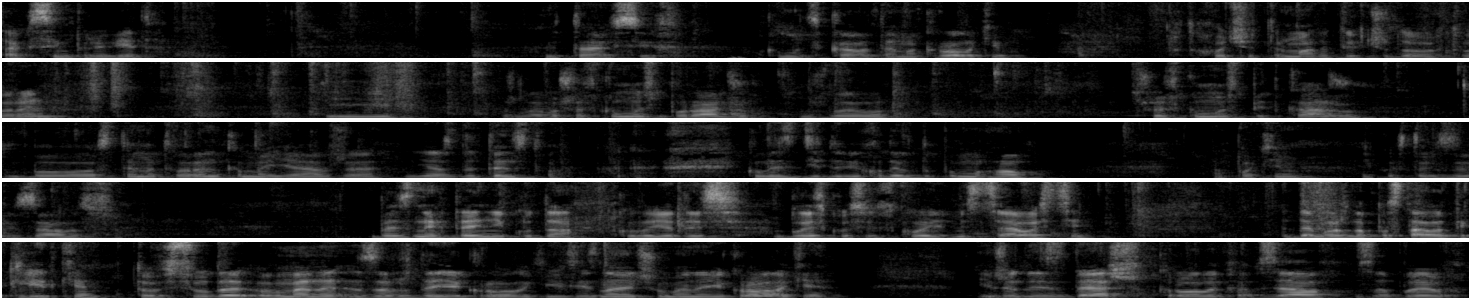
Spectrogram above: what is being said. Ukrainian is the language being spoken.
Так, всім привіт. Вітаю всіх, кому цікава тема кроликів, хто хоче тримати тих чудових тварин. І можливо щось комусь пораджу, можливо, щось комусь підкажу. Бо з тими тваринками я вже я з дитинства. Колись дідові ходив, допомагав, а потім якось так зав'язалося. Без них та й нікуди. Коли я десь близько сільської місцевості, де можна поставити клітки, то всюди в мене завжди є кролики. І всі знають, що в мене є кролики. І вже десь йдеш, кролика взяв, забив.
